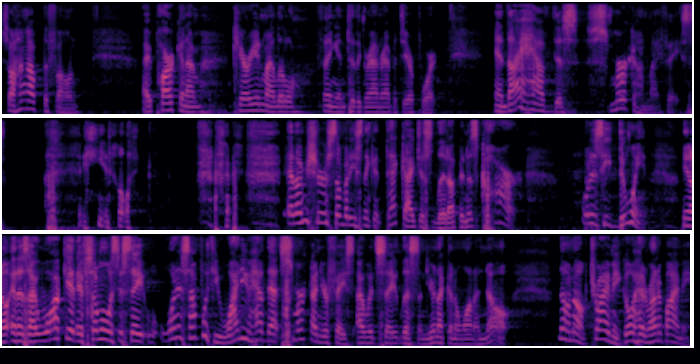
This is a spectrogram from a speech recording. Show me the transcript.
So I hung up the phone. I park and I'm carrying my little thing into the Grand Rapids airport. And I have this smirk on my face. you know, like, and I'm sure somebody's thinking, that guy just lit up in his car. What is he doing? You know, and as I walk in, if someone was to say, What is up with you? Why do you have that smirk on your face? I would say, Listen, you're not going to want to know. No, no, try me. Go ahead, run it by me.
